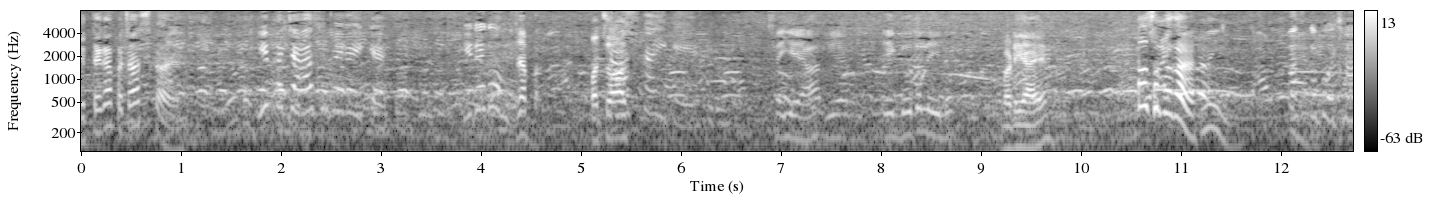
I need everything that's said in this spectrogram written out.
कितने का? पचास का है। ये पचास रुपए का एक है ये देखो। जब पचास। का एक है सही है यार ये एक दो तो ले लो। बढ़िया है। पचास रुपए का है? नहीं। आपका पोछा।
